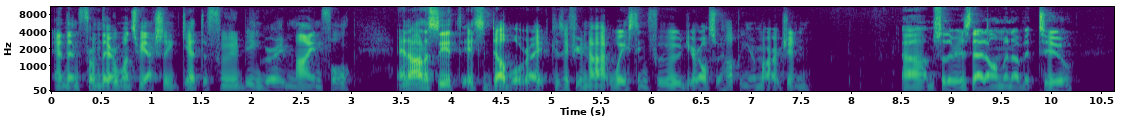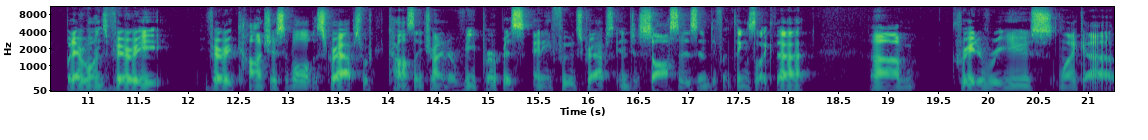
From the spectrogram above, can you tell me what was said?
and then from there, once we actually get the food, being very mindful. And honestly, it, it's double, right? Because if you're not wasting food, you're also helping your margin. Um, so there is that element of it too. But everyone's very, very conscious of all of the scraps. We're constantly trying to repurpose any food scraps into sauces and different things like that. Um, creative reuse, like uh,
